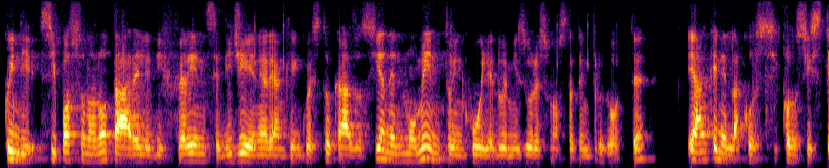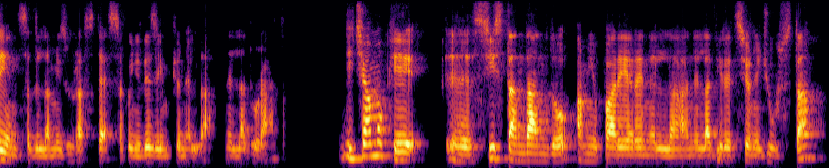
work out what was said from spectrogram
Quindi si possono notare le differenze di genere anche in questo caso, sia nel momento in cui le due misure sono state introdotte e anche nella cons- consistenza della misura stessa, quindi ad esempio nella, nella durata. Diciamo che eh, si sta andando, a mio parere, nella, nella direzione giusta,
